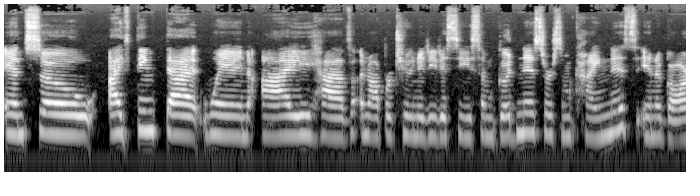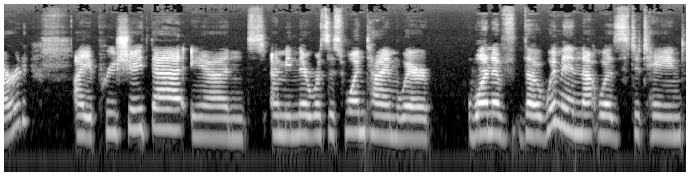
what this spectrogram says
And so I think that when I have an opportunity to see some goodness or some kindness in a guard, I appreciate that. And I mean, there was this one time where one of the women that was detained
